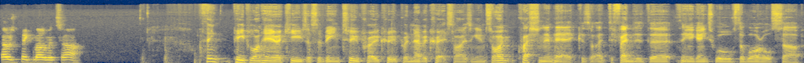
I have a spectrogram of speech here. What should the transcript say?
those big moments are. I think people on here accuse us of being too pro Cooper and never criticising him. So I question him here because I defended the thing against Wolves, the Worrall sub.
